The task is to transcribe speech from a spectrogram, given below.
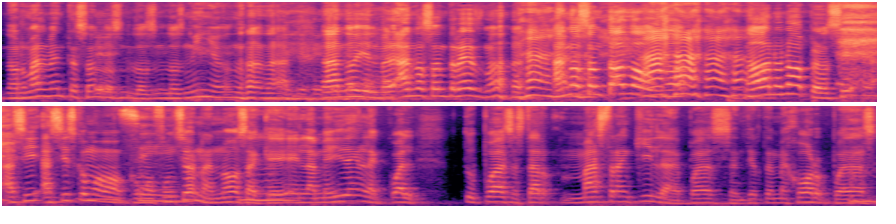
Normalmente son los, los, los niños. ¿no? Ah, no, y el ah, no son tres, ¿no? Ah, no son todos, ¿no? No, no, no, pero sí, así, así es como, como funciona, ¿no? O sea, que en la medida en la cual tú puedas estar más tranquila, puedas sentirte mejor, puedas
